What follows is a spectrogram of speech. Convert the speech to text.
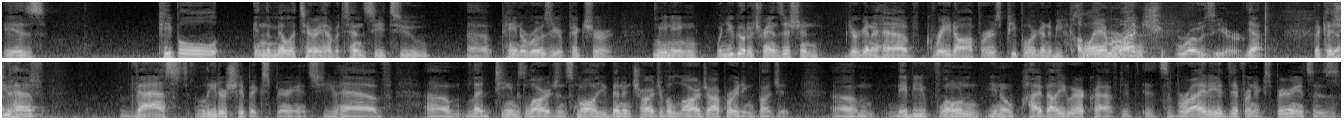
is people in the military have a tendency to uh, paint a rosier picture, meaning when you go to transition, you're going to have great offers. People are going to be clamoring. much rosier. Yeah, because you have vast leadership experience. You have um, led teams large and small. You've been in charge of a large operating budget. Um, maybe you've flown, you know, high-value aircraft. It, it's a variety of different experiences,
